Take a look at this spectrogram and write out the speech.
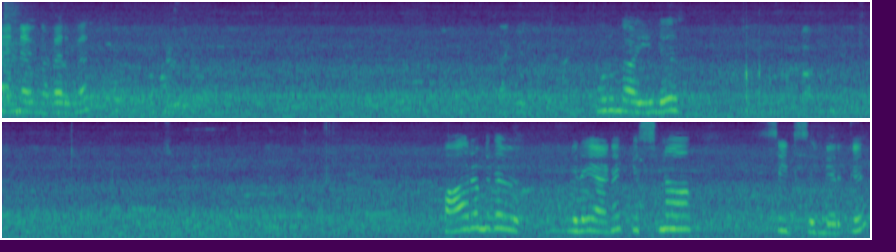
எண்ணெய் இவங்க பாருங்க முருங்காயில் பாரம்பரிய விதையான கிருஷ்ணா சீட்ஸ் இங்கே இருக்குது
